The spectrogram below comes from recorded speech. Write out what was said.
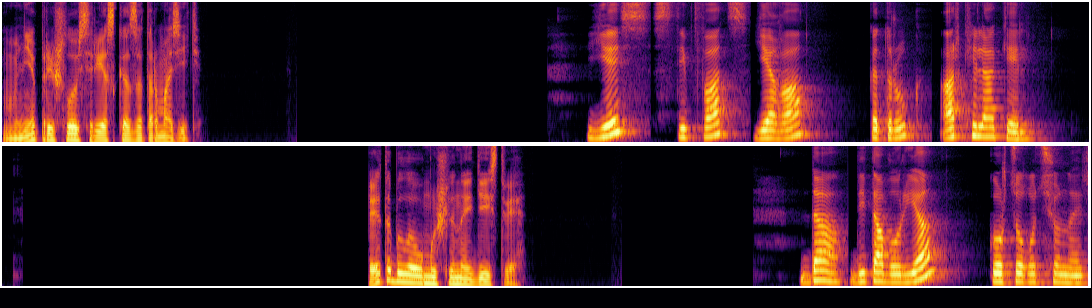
Мне пришлось резко затормозить. Есть стипвац яра. Катрук аркелякель. Это было умышленное действие. Դա դիտավորյալ գործողություն էր։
